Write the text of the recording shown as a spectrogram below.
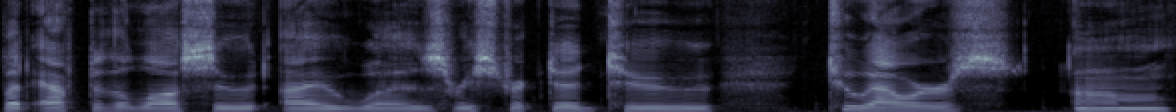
but after the lawsuit, I was restricted to two hours um,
